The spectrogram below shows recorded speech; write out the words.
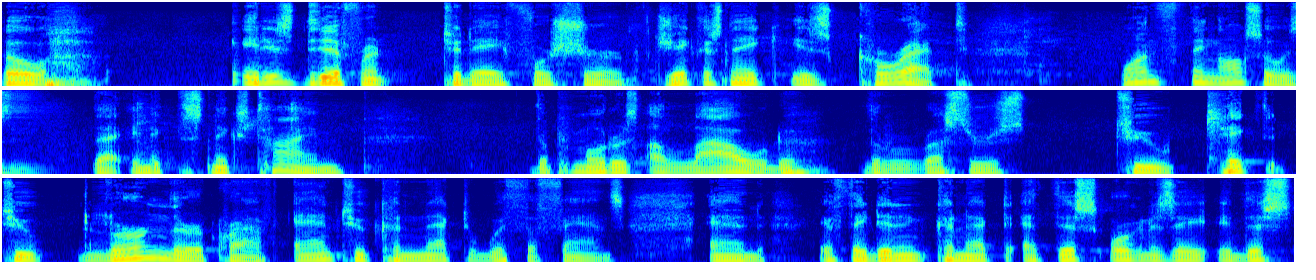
So it is different today for sure. Jake the Snake is correct. One thing also is that in Jake the Snake's time, the promoters allowed the wrestlers to take the, to learn their craft and to connect with the fans. And if they didn't connect at this organization, this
